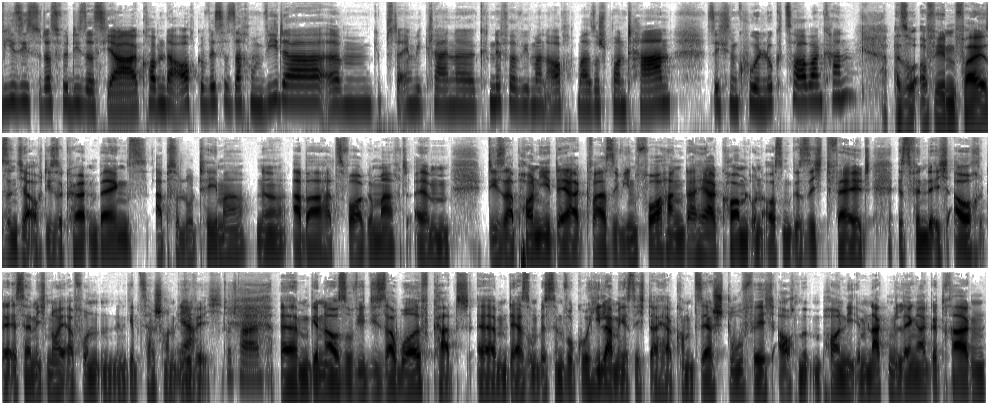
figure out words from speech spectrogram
Wie siehst du das für dieses Jahr? Kommen da auch gewisse Sachen wieder? Ähm, Gibt es da irgendwie kleine Kniffe, wie man auch mal so spontan sich einen coolen Look zaubern kann? Also auf jeden Fall sind ja auch diese Curtain Bangs absolut Thema. Ne? Aber hat's vorgemacht. Ähm, dieser Pony, der quasi wie ein Vorhang daherkommt und aus dem Gesicht fällt, ist, finde ich, auch, der ist ja nicht neu erfunden, den gibt's ja schon Ja, ewig. total. Ähm, genauso wie dieser Wolf Cut, ähm, der so ein bisschen Vokuhila-mäßig daherkommt, sehr stufig, auch mit dem Pony im Nacken länger getragen.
